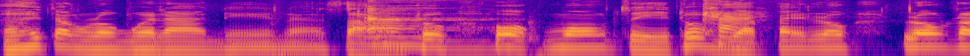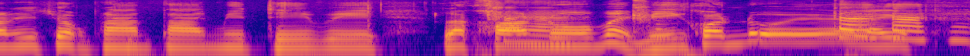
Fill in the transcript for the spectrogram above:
เฮ้ยต้องลงเวลานี้นะสามอ่าทุ่มหกโมงสี่ทุ่มค่ะอย่าไปลง ลงตอนนี้ช่วงพรามไทม์มีทีวีละครค่ะดูไม่มีคนดูอะไรค่ะค่ะ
